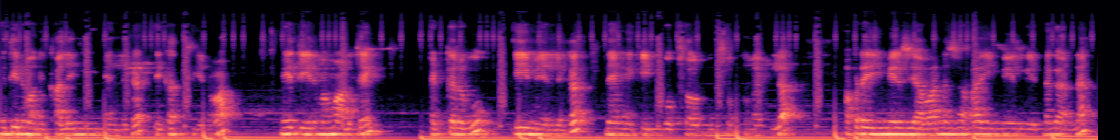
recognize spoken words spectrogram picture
මෙතින මගේ කලින් ඊමේල් එක එකක් තියෙනවා. මේ තියෙන මම අලුතෙන් ඇඩ් කරපු ඊමේල් එක. දැන් එක ඉන්බොක්ස් අවුට්බුක්ස් ඔක්කොම ඇවිල්ලා අපිට ඊමේල්ස් යවන්න සහ ඊමේල් ගෙන්න ගන්න.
